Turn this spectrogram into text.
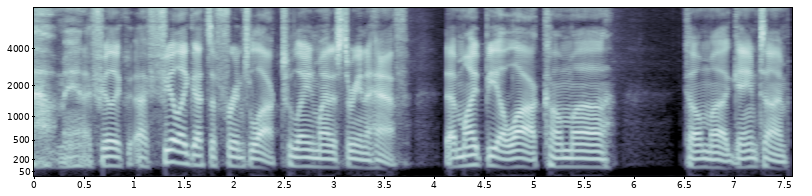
Oh man, I feel like I feel like that's a fringe lock. Tulane minus three and a half that might be a lock come uh, come uh, game time.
